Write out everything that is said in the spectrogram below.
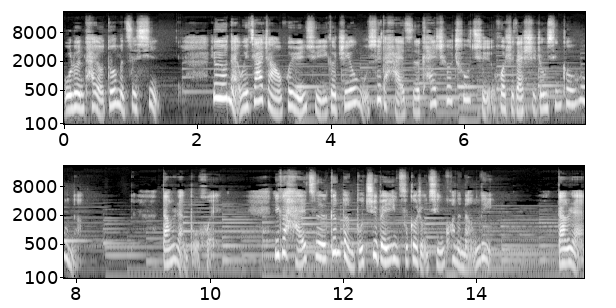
无论他有多么自信，又有哪位家长会允许一个只有五岁的孩子开车出去，或是在市中心购物呢？当然不会。一个孩子根本不具备应付各种情况的能力。当然，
